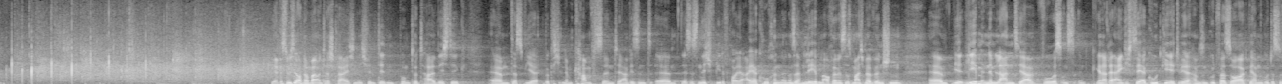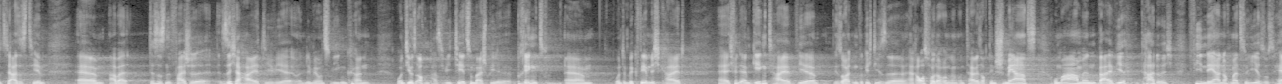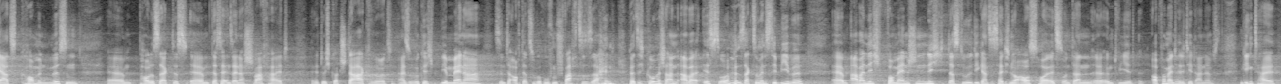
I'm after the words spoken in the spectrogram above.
Ja, das will ich auch nochmal unterstreichen. Ich finde den Punkt total wichtig. Ähm, dass wir wirklich in einem Kampf sind. Ja? Wir sind, äh, es ist nicht Friede, Freude, Eierkuchen in unserem Leben, auch wenn wir uns das manchmal wünschen. Ähm, wir leben in einem Land, ja, wo es uns generell eigentlich sehr gut geht. Wir haben, sind gut versorgt, wir haben ein gutes Sozialsystem. Ähm, aber das ist eine falsche Sicherheit, die wir, in die wir uns wiegen können und die uns auch in Passivität zum Beispiel bringt ähm, und in Bequemlichkeit. Äh, ich finde im Gegenteil, wir, wir sollten wirklich diese Herausforderungen und teilweise auch den Schmerz umarmen, weil wir dadurch viel näher nochmal zu Jesus Herz kommen müssen. Ähm, Paulus sagt es, ähm, dass er in seiner Schwachheit äh, durch Gott stark wird. Also wirklich, wir Männer sind auch dazu berufen, schwach zu sein. Hört sich komisch an, aber ist so, sagt zumindest die Bibel. Ähm, aber nicht vor Menschen, nicht, dass du die ganze Zeit dich nur ausholst und dann äh, irgendwie Opfermentalität annimmst. Im Gegenteil,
